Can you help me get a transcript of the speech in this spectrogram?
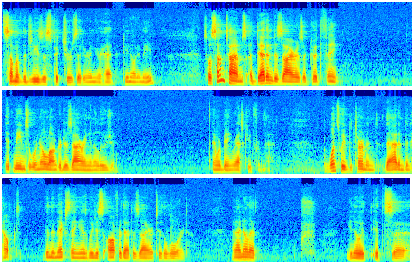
some of the Jesus pictures that are in your head. Do you know what I mean? So sometimes a deadened desire is a good thing. It means that we're no longer desiring an illusion. And we're being rescued from that. But once we've determined that and been helped, then the next thing is we just offer that desire to the Lord. And I know that, you know, it, it's, uh,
